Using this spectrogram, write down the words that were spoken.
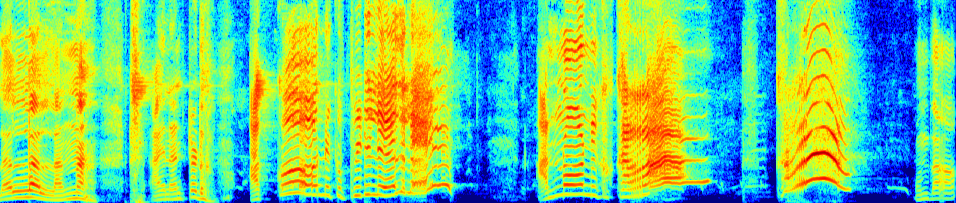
లల్లన్న ఆయన అంటాడు అక్కో నీకు పిడి లేదులే. అన్నో నీకు కర్రా. కర్రా. ఉందా?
